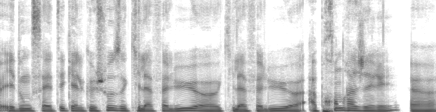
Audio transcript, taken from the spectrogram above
Et donc, ça a été quelque chose qu'il a fallu, euh, qu'il a fallu euh, apprendre à gérer. Euh,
